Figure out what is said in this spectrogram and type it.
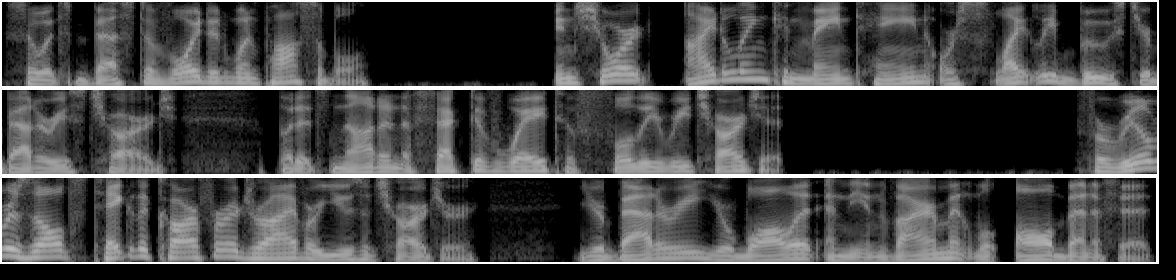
so it's best avoided when possible. In short, idling can maintain or slightly boost your battery's charge, but it's not an effective way to fully recharge it. For real results, take the car for a drive or use a charger. Your battery, your wallet, and the environment will all benefit.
